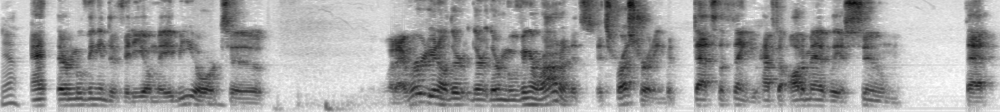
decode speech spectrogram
Yeah, and they're moving into video maybe or to whatever. You know, they're they're they're moving around and it's it's frustrating. But that's the thing. You have to automatically assume that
